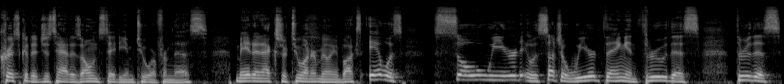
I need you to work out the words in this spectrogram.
Chris could have just had his own stadium tour from this, made an extra two hundred million bucks. It was so weird. It was such a weird thing, and through this, through this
